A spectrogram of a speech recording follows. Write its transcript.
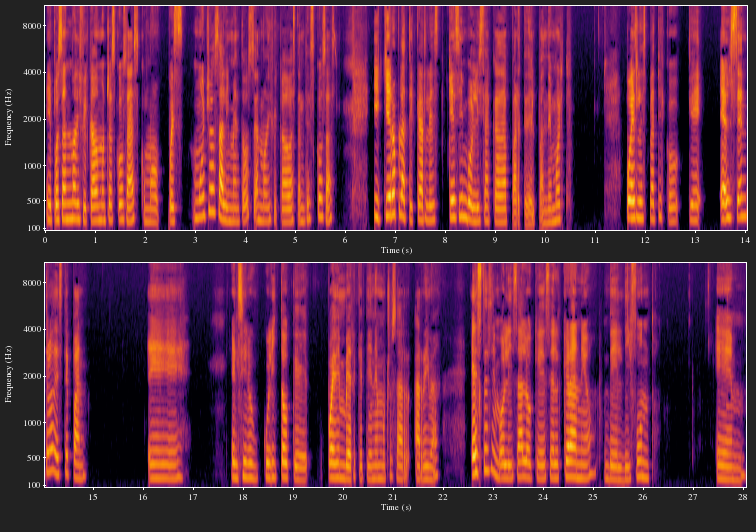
Eh, pues han modificado muchas cosas, como pues muchos alimentos se han modificado bastantes cosas y quiero platicarles qué simboliza cada parte del pan de muerto. Pues les platico que el centro de este pan, eh, el circulito que pueden ver que tiene muchos arriba, este simboliza lo que es el cráneo del difunto. Em,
